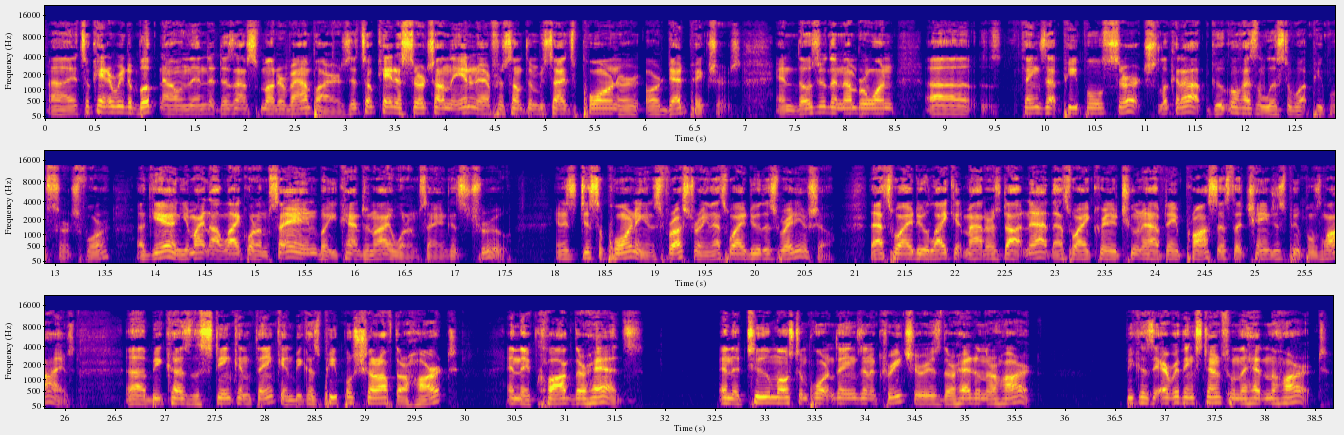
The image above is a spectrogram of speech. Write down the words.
Uh, it's okay to read a book now and then that doesn't have smut or vampires. It's okay to search on the internet for something besides porn or, or dead pictures. And those are the number one uh, things that people search. Look it up. Google has a list of what people search for. Again, you might not like what I'm saying, but you can't deny what I'm saying. It's true. And it's disappointing and it's frustrating. That's why I do this radio show. That's why I do likeitmatters.net. That's why I create a two and a half day process that changes people's lives. Uh, because the stinking thinking, because people shut off their heart and they've clogged their heads. And the two most important things in a creature is their head and their heart. Because everything stems from the head and the heart.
